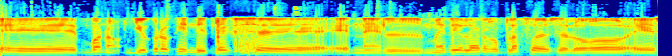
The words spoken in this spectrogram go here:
Eh, bueno, yo creo que Inditex eh, en el medio largo plazo, desde luego, es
